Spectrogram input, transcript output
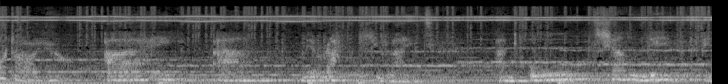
What are you? I am Miraculite, and all shall live in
